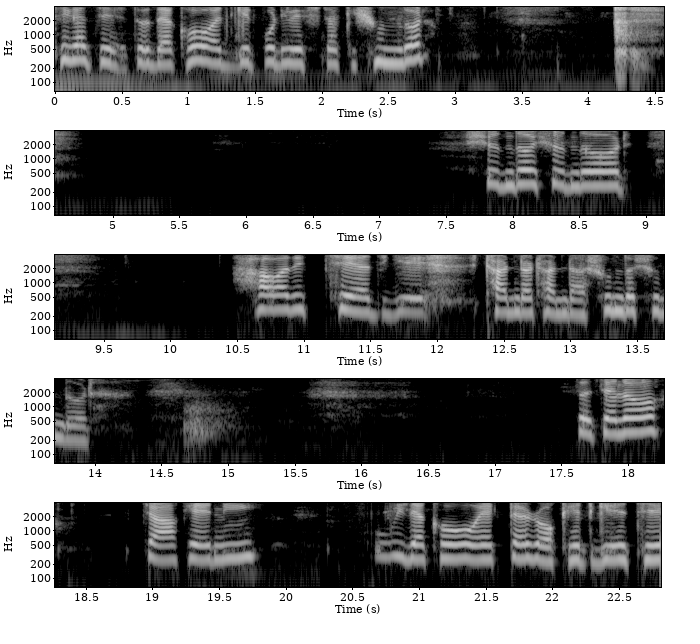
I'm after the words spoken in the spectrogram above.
ঠিক আছে? তো দেখো আজকের পরিবেশটা কি সুন্দর। সুন্দর সুন্দর। হাওয়া দিচ্ছে আজকে। ঠান্ডা ঠান্ডা, সুন্দর সুন্দর। তো চলো চা খেয়ে নিই ওই দেখো, একটা রকেট গিয়েছে।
